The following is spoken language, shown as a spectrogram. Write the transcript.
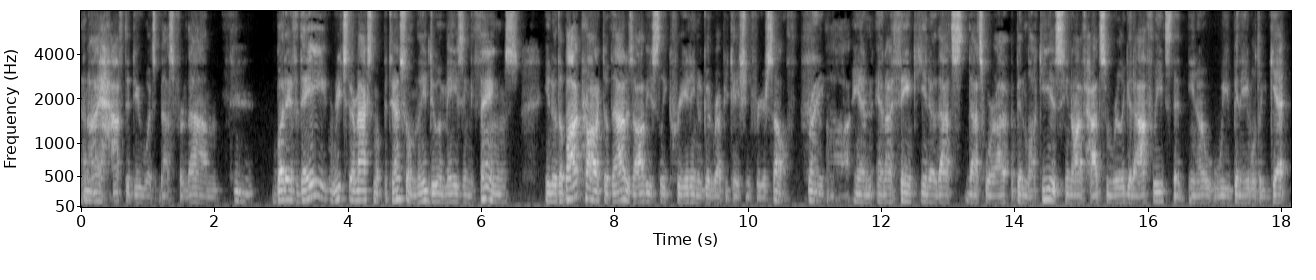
and mm-hmm. i have to do what's best for them mm-hmm. But if they reach their maximum potential and they do amazing things you know the byproduct of that is obviously creating a good reputation for yourself. Right. Uh, and and i think you know that's that's where i've been lucky is you know i've had some really good athletes that you know we've been able to get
